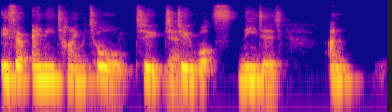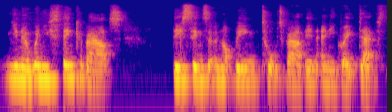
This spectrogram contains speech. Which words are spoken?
is there any time at all to to Yeah. do what's needed? And you know, when you think about these things that are not being talked about in any great depth,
